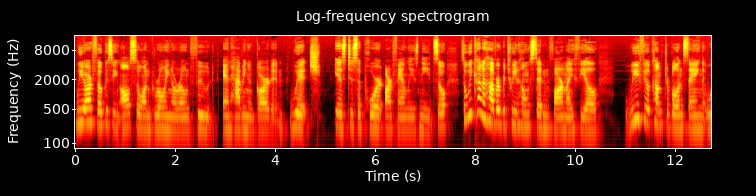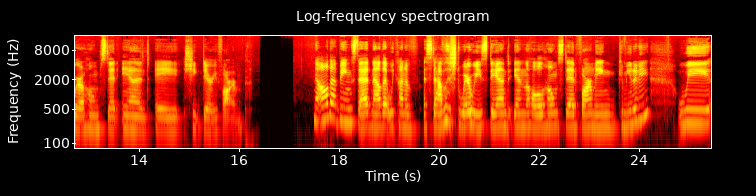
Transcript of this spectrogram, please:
we are focusing also on growing our own food and having a garden, which is to support our family's needs. So so we kind of hover between homestead and farm, I feel. We feel comfortable in saying that we're a homestead and a sheep dairy farm. Now, all that being said, now that we kind of established where we stand in the whole homestead farming community, we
